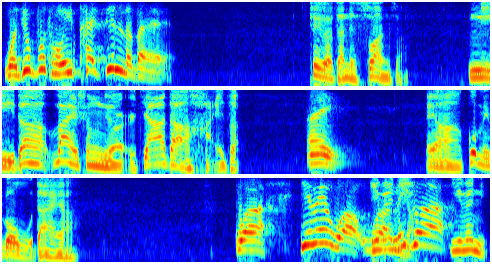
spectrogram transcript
我就不同意太近了呗。这个咱得算算。你的外甥女儿家的孩子，哎，哎呀，过没过五代呀？我因为我我因为那个因为你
